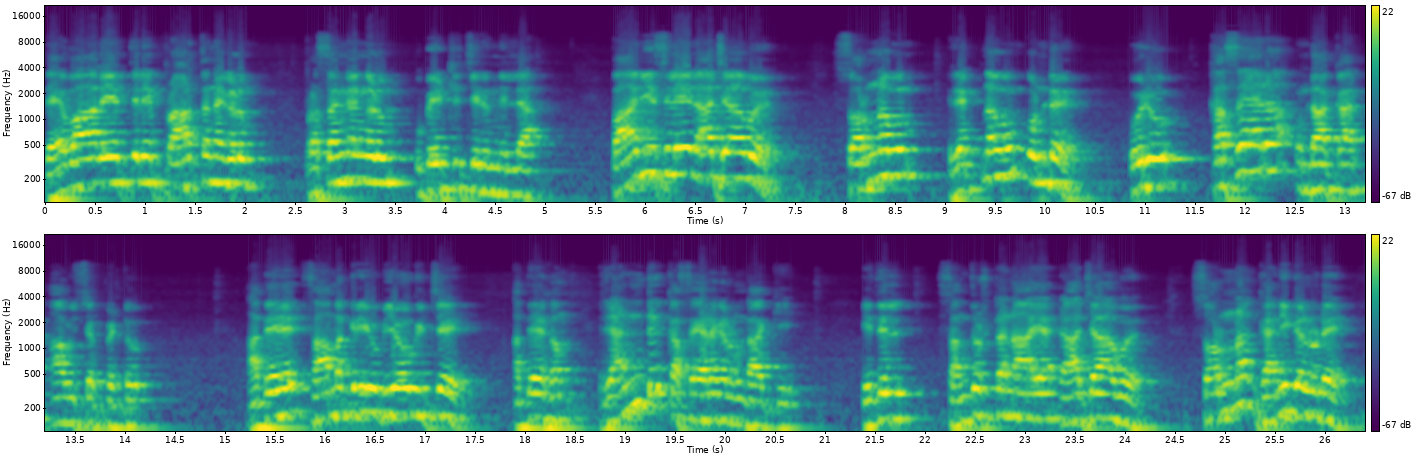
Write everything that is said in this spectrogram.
ദേവാലയത്തിലെ പ്രാർത്ഥനകളും പ്രസംഗങ്ങളും ഉപേക്ഷിച്ചിരുന്നില്ല. പാരീസിലെ രാജാവ് സ്വർണവും രത്നവും കൊണ്ട് ഒരു കസേര ഉണ്ടാക്കാൻ ആവശ്യപ്പെട്ടു. അതേ സാമഗ്രി ഉപയോഗിച്ച് അദ്ദേഹം രണ്ട് കസേരകൾ ഉണ്ടാക്കി. ഇതിൽ സന്തുഷ്ടനായ രാജാവ് സ്വർണ ഖനികളുടെ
